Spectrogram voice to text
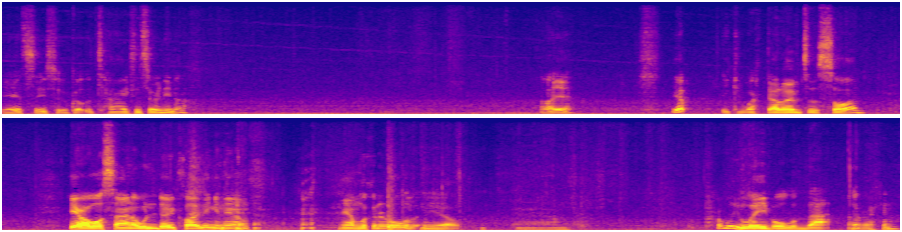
Yeah, it seems to have got the tags. Is there an inner? Oh yeah. Yep. You can whack that over to the side. Here I was saying I wouldn't do clothing, and now now I'm looking at all of it. Yeah. Probably leave all of that. Yep. I reckon.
